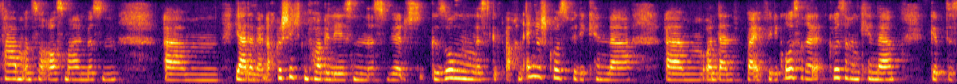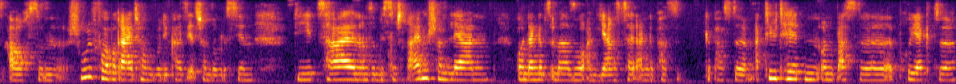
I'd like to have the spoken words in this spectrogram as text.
Farben und so ausmalen müssen. Ähm, ja, dann werden auch Geschichten vorgelesen, es wird gesungen, es gibt auch einen Englischkurs für die Kinder ähm, und dann bei, für die größere, größeren Kinder gibt es auch so eine Schulvorbereitung, wo die quasi jetzt schon so ein bisschen die Zahlen und so ein bisschen Schreiben schon lernen. Und dann gibt es immer so an die Jahreszeit angepasste gepasste Aktivitäten und Bastelprojekte.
